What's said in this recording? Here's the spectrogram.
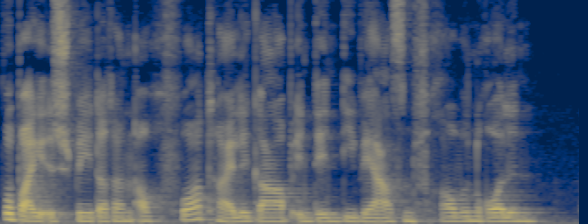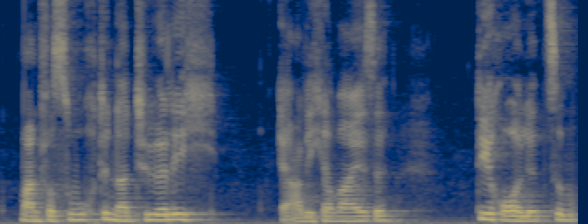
Wobei es später dann auch Vorteile gab in den diversen Frauenrollen. Man versuchte natürlich, ehrlicherweise, die Rolle zum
